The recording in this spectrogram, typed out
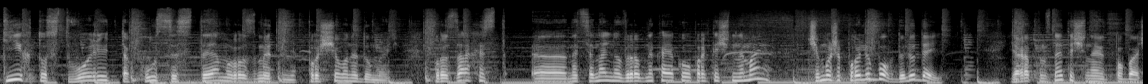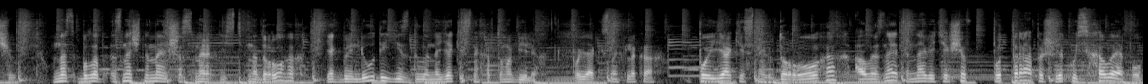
ті, хто створюють таку систему розмитнення, про що вони думають? Про захист е, національного виробника, якого практично немає? Чи може про любов до людей? Я раптом знаєте, що навіть побачив? У нас була б значно менша смертність на дорогах, якби люди їздили на якісних автомобілях. По якісних ляках. По якісних дорогах, але знаєте, навіть якщо потрапиш в якусь халепу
